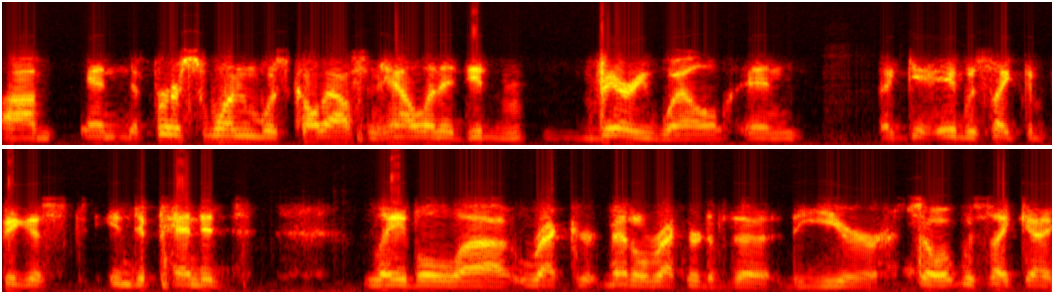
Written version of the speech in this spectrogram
Um, and the first one was called Alice in Hell, and it did very well. And again, it was like the biggest independent label uh, record metal record of the the year. So it was like a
